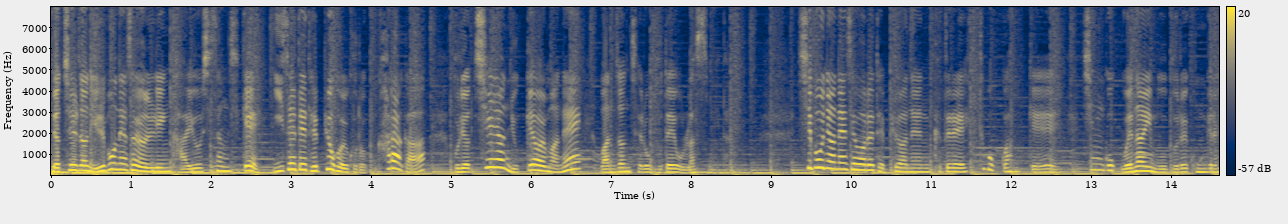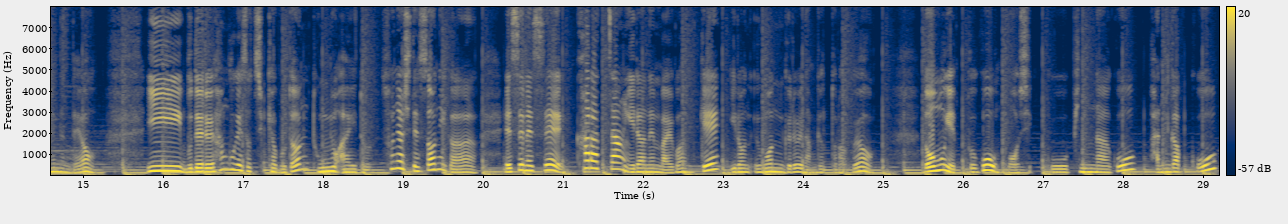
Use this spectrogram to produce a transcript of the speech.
며칠 전 일본에서 열린 가요 시상식에 2세대 대표 걸그룹 카라가 무려 7년 6개월 만에 완전체로 무대에 올랐습니다. 15년의 세월을 대표하는 그들의 히트곡과 함께 신곡 웬아이 무브를 공개를 했는데요. 이 무대를 한국에서 지켜보던 동료 아이돌 소녀시대 써니가 SNS에 카라짱이라는 말과 함께 이런 응원글을 남겼더라고요. 너무 예쁘고 멋있고 빛나고 반갑고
